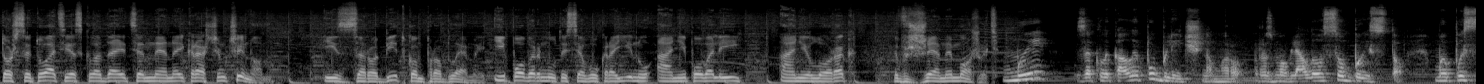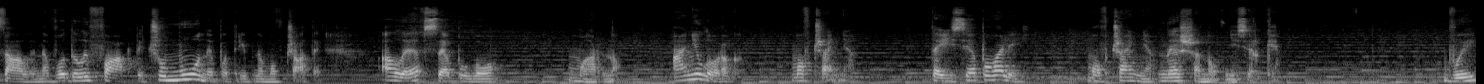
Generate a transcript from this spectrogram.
Тож ситуація складається не найкращим чином. Із заробітком проблеми і повернутися в Україну ані Повалій, ані Лорак вже не можуть. Ми закликали публічно, ми розмовляли особисто. Ми писали, наводили факти, чому не потрібно мовчати. Але все було марно. Ані Лорак мовчання. Таїсія Повалій мовчання, нешановні зірки. Ви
